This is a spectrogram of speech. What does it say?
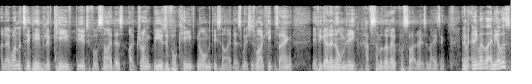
I know one or two people who've keeved beautiful ciders. I've drunk beautiful keeved Normandy ciders, which is why I keep saying, if you go to Normandy, have some of the local cider. It's amazing. Anyway, any, any others?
